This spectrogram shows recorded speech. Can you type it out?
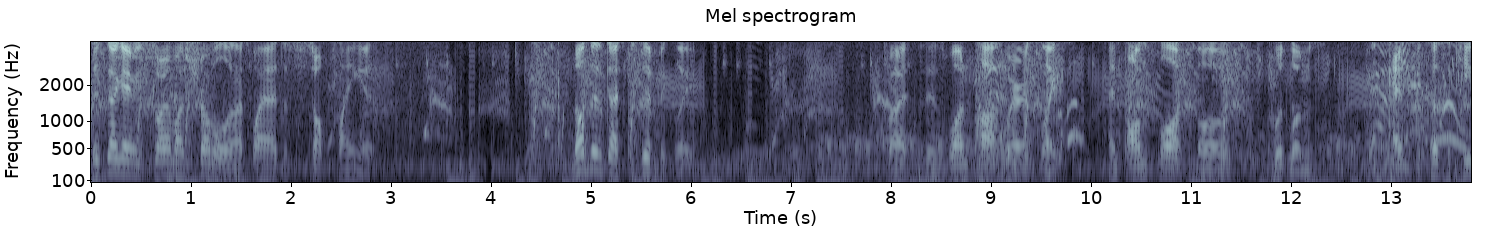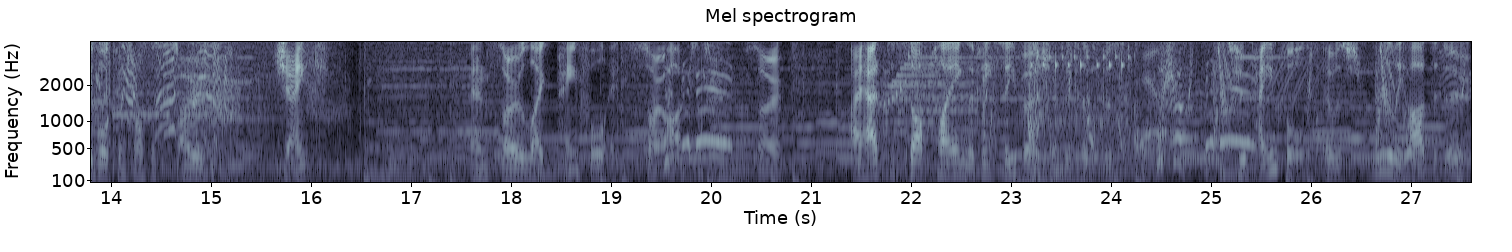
This guy gave me so much trouble, and that's why I had to stop playing it. Not this guy specifically. But there's one part where it's like an onslaught of hoodlums, and because the keyboard controls are so jank and so like painful, it's so hard to do. So I had to stop playing the PC version because it was too painful. It was really hard to do.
